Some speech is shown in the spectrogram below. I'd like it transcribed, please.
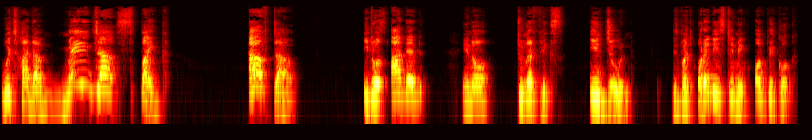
which had a major spike after it was added, you know, to Netflix in June, despite already streaming on Peacock,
